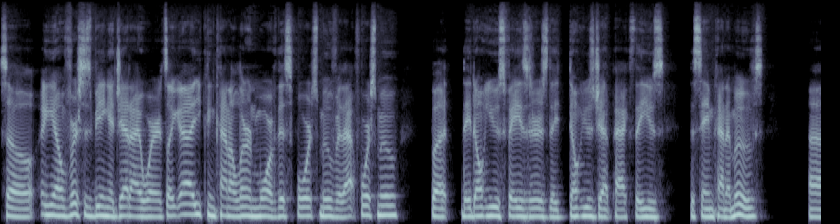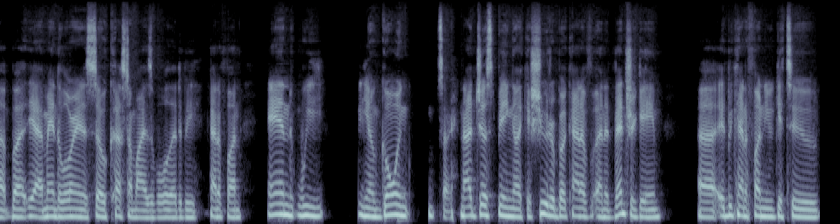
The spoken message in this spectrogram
So you know, versus being a Jedi where it's like uh, you can kind of learn more of this force move or that force move, but they don't use phasers, they don't use jetpacks, they use the same kind of moves. Uh, but yeah, Mandalorian is so customizable that'd be kind of fun. And we, you know, going sorry, not just being like a shooter, but kind of an adventure game. Uh, it'd be kind of fun. You get to,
